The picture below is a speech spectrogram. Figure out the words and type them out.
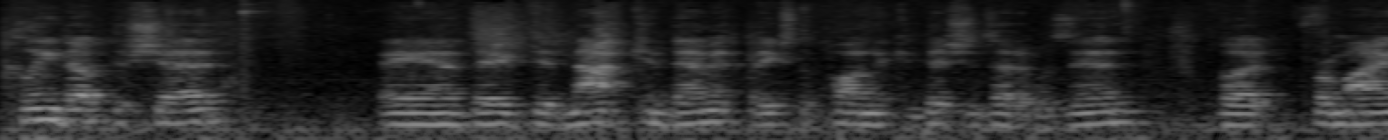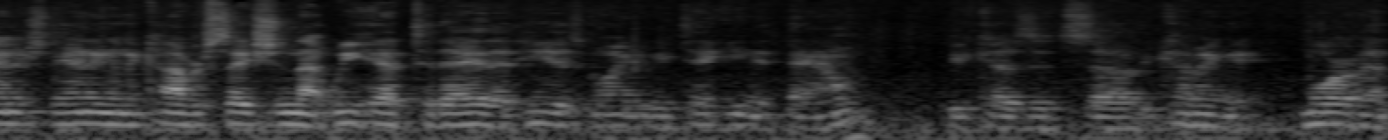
cleaned up the shed, and they did not condemn it based upon the conditions that it was in. But from my understanding in the conversation that we had today, that he is going to be taking it down because it's, uh, becoming more of a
